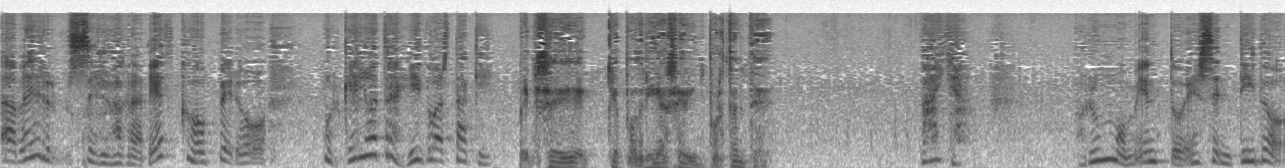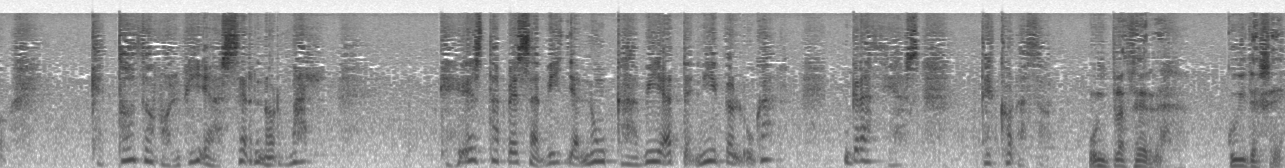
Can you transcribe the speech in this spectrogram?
A ver, se lo agradezco, pero ¿por qué lo ha traído hasta aquí? Pensé que podría ser importante. Vaya, por un momento he sentido que todo volvía a ser normal, que esta pesadilla nunca había tenido lugar. Gracias, de corazón. Un placer. Cuídese.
